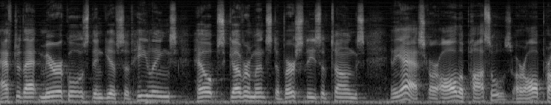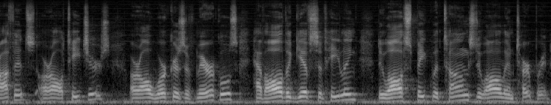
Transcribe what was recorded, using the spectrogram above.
after that miracles, then gifts of healings, helps, governments, diversities of tongues. And he asks, Are all apostles? Are all prophets? Are all teachers? Are all workers of miracles? Have all the gifts of healing? Do all speak with tongues? Do all interpret?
